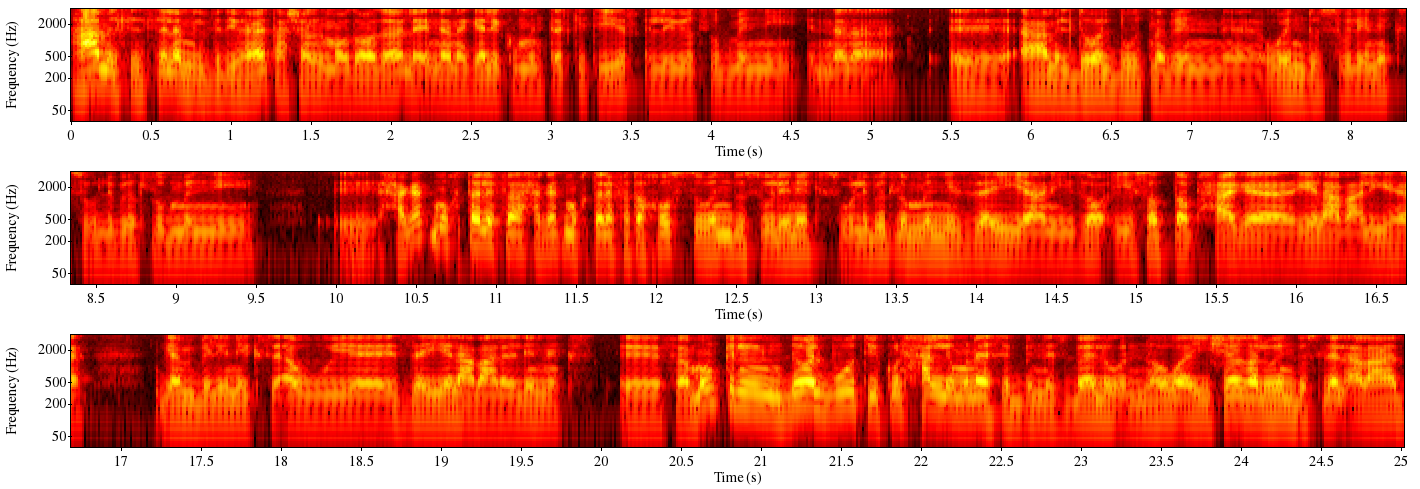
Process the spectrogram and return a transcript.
هعمل سلسلة من الفيديوهات عشان الموضوع ده لأن أنا جالي كومنتات كتير اللي بيطلب مني إن أنا آه، أعمل dual boot ما بين آه، ويندوز ولينكس واللي بيطلب مني حاجات مختلفة حاجات مختلفة تخص ويندوز ولينكس واللي بيطلب مني إزاي يعني يسطب حاجة يلعب عليها جنب لينكس أو إزاي يلعب على لينكس. آه، فممكن ال dual boot يكون حل مناسب بالنسبة له إن هو يشغل ويندوز للألعاب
